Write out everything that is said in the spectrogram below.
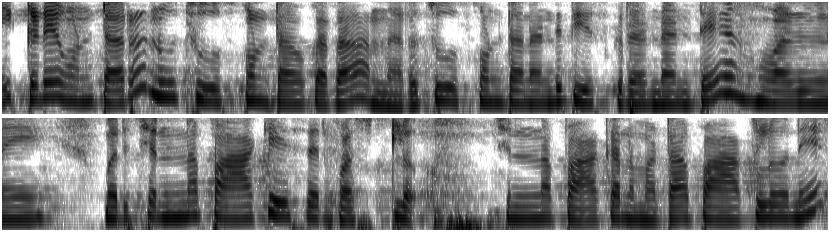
ఇక్కడే ఉంటారు నువ్వు చూసుకుంటావు కదా అన్నారు. చూసుకుంటానండి తీసుకురండి. అంటే వాళ్ళని మరి చిన్న పాక వేశారు ఫస్ట్లో. చిన్న పాక అనమాట ఆ పాకలోనే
